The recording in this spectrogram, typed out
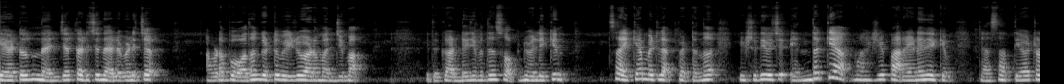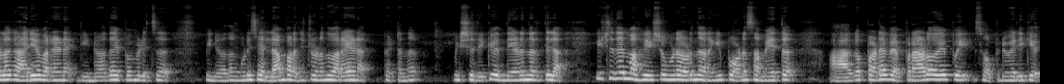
കേട്ടത് നെഞ്ചത്തടിച്ച് നിലവിളിച്ച് അവിടെ ബോധം കെട്ട് വീഴുവാണ് മഞ്ജിമ. ഇത് കണ്ടു സ്വപ്നം വലിക്കും സഹിക്കാൻ പറ്റില്ല. പെട്ടെന്ന് ഇഷതി വെച്ച് എന്തൊക്കെയാ മഹർഷി പറയണേന്ന് ചോദിക്കും. ഞാൻ സത്യമായിട്ടുള്ള കാര്യമാണ് പറയണേ. വിനോദ ഇപ്പം വിളിച്ചത്. വിനോദം കൂടി ചെല്ലാൻ പറഞ്ഞിട്ടുണ്ടെന്ന് പറയണേ. പെട്ടെന്ന് ഇഷിതയ്ക്കും എന്ത് ചെയ്യണം നിർത്തില്ല ഇഷിതയും മഹേഷും കൂടെ അവിടെ നിന്ന് ഇറങ്ങി പോണ സമയത്ത് ആകെപ്പാടെ വെപ്രാളമായി പോയി സ്വപ്നവലിക്ക്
